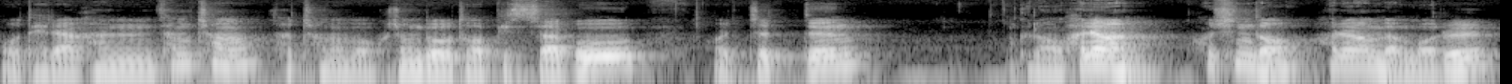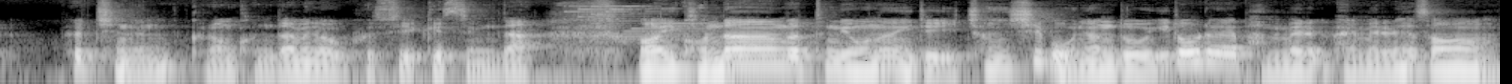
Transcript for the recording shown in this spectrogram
뭐 대략 한 3,000원, 4,000원 뭐 그 정도 더 비싸고 어쨌든 그런 화려한 훨씬 더 화려한 면모를 펼치는 그런 건담이라고 볼 수 있겠습니다. 어, 이 건담 같은 경우는 이제 2015년도 1월에 발매를, 발매를 해서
